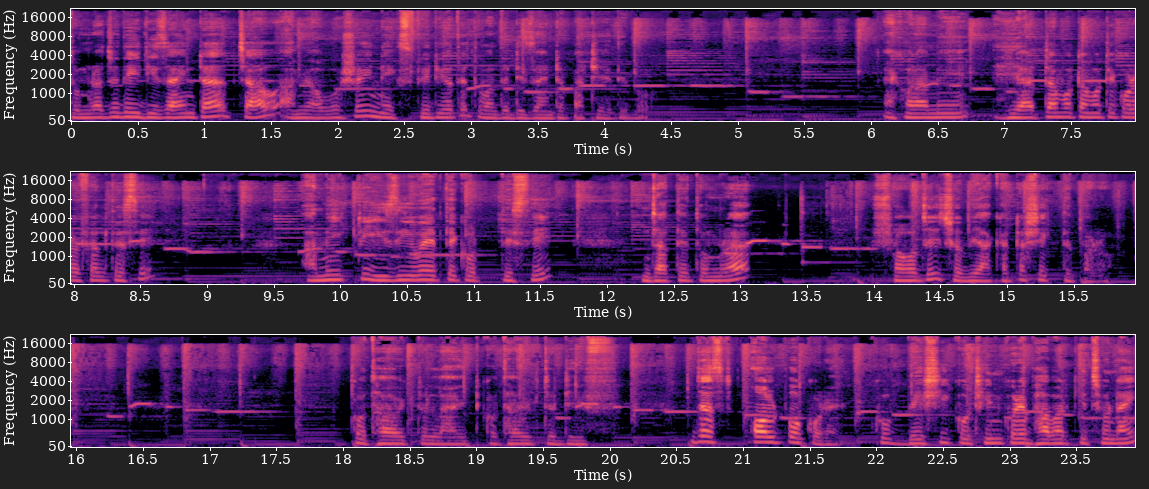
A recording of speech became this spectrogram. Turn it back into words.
তোমরা যদি এই ডিজাইনটা চাও, আমি অবশ্যই নেক্সট ভিডিওতে তোমাদের ডিজাইনটা পাঠিয়ে দেব। এখন আমি হেয়ারটা মোটামুটি করে ফেলতেছি। আমি একটু ইজি ওয়েতে করতেছি, যাতে তোমরা সহজেই ছবি আঁকাটা শিখতে পারো। কোথাও একটু লাইট কোথাও একটু ডিপ জাস্ট অল্প করে, খুব বেশি কঠিন করে ভাবার কিছু নাই।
